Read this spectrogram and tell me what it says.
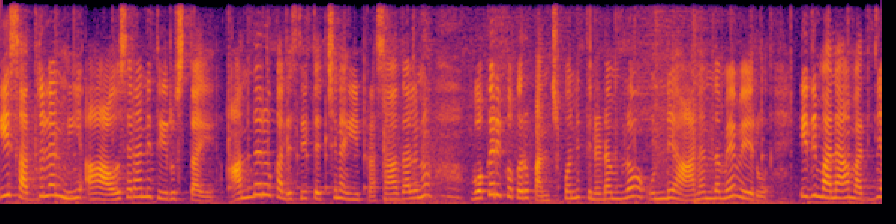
ఈ సద్దులన్నీ ఆ అవసరాన్ని తీరుస్తాయి. అందరూ కలిసి తెచ్చిన ఈ ప్రసాదాలను ఒకరికొకరు పంచుకొని తినడంలో ఉండే ఆనందమే వేరు. ఇది మన మధ్య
